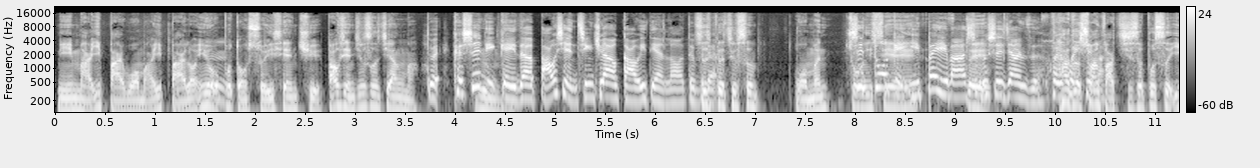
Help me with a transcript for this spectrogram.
你买一百，我买一百咯，因为我不懂谁先去，保险就是这样嘛。对，可是你给的保险金就要高一点咯，对不对？这个就是我们做一些是多给一倍吗？是不是这样子？会它的算法其实不是一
